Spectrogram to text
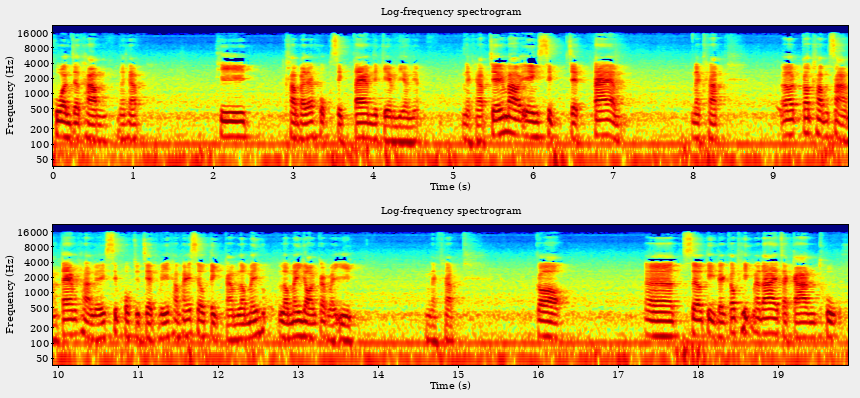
ควรจะทำนะครับ ที่ทำไปได้ 60 แต้มในเกมเดียวเนี่ยนะครับเจย์เลนบราวน์เอง 17 แต้มนะครับแล้วก็ทำสามแต้มค่ะเลย16.7วิทำให้เซลติกนำเราไม่เราไม่ย้อนกลับมาอีกนะครับ ก็เซลติกก็พลิกมาได้จากการถูกโห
